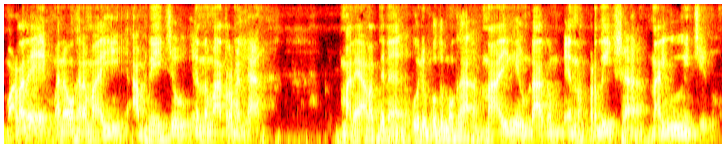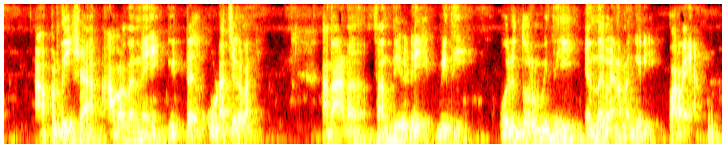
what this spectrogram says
വളരെ മനോഹരമായി അഭിനയിച്ചു എന്ന് മാത്രമല്ല മലയാളത്തിന് ഒരു പുതുമുഖ നായികയുണ്ടാകും എന്ന പ്രതീക്ഷ നൽകുകയും ചെയ്തു. ആ പ്രതീക്ഷ അവർ തന്നെ ഇട്ട് ഉടച്ചു കളഞ്ഞു. അതാണ് സന്ധ്യയുടെ വിധി. ഒരു ദുർവിധി എന്ന് വേണമെങ്കിൽ പറയാം.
